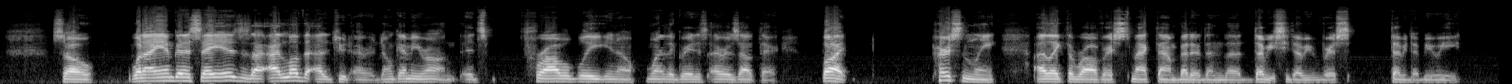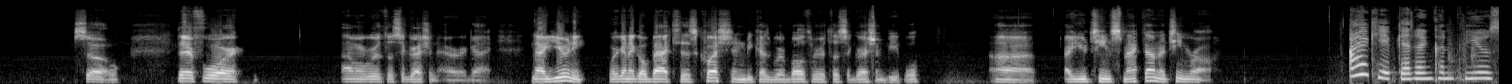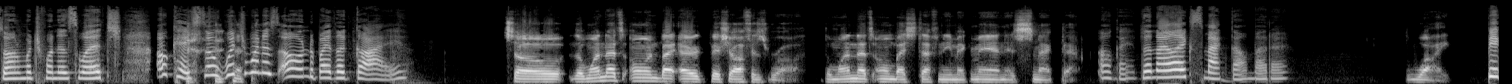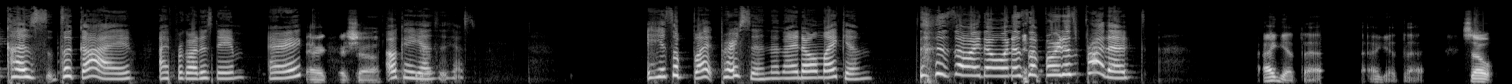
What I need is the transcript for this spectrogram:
So, what I am going to say is, is I, I love the Attitude Era. Don't get me wrong. It's probably, you know, one of the greatest eras out there. But personally, I like the Raw versus SmackDown better than the WCW versus WWE. So, therefore, I'm a Ruthless Aggression era guy. Now, Uni, we're going to go back to this question because we're both Ruthless Aggression people. Uh, are you Team SmackDown or Team Raw? I keep getting confused on which one is which. Okay, so which one is owned by the guy? So the one that's owned by Eric Bischoff is Raw. The one that's owned by Stephanie McMahon is SmackDown. Okay, then I like SmackDown better. Why? Because the guy, I forgot his name, Eric? Eric Bischoff. Okay, yes, yes, yes. He's a butt person and I don't like him. so I don't want to support his product. I get that. I get that. So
